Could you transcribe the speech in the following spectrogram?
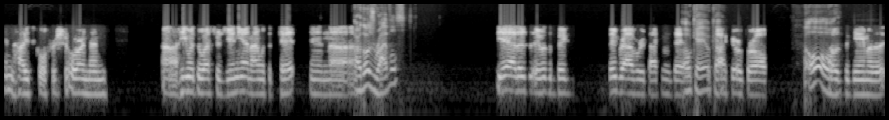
in high school for sure. And then uh, he went to West Virginia and I went to Pitt. And uh, Are those rivals? yeah, there's, it was a big big rivalry back in the day. Okay, okay. Soccer brawl. That Oh, was the game of the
